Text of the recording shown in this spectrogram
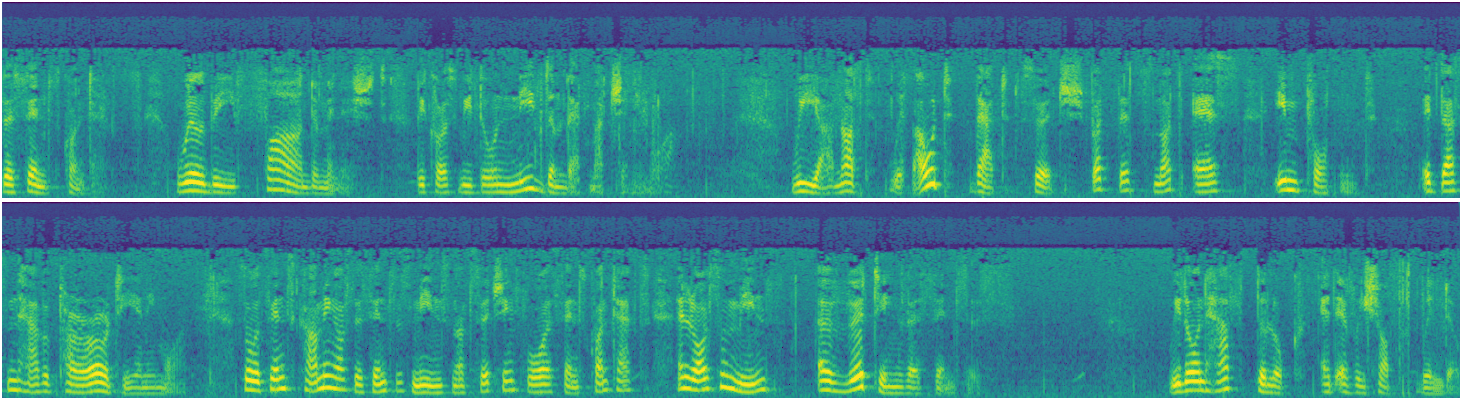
the sense contacts will be far diminished because we don't need them that much anymore. We are not without that search, but that's not as important. It doesn't have a priority anymore. So sense calming of the senses means not searching for sense contacts, and it also means averting the senses. We don't have to look at every shop window.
